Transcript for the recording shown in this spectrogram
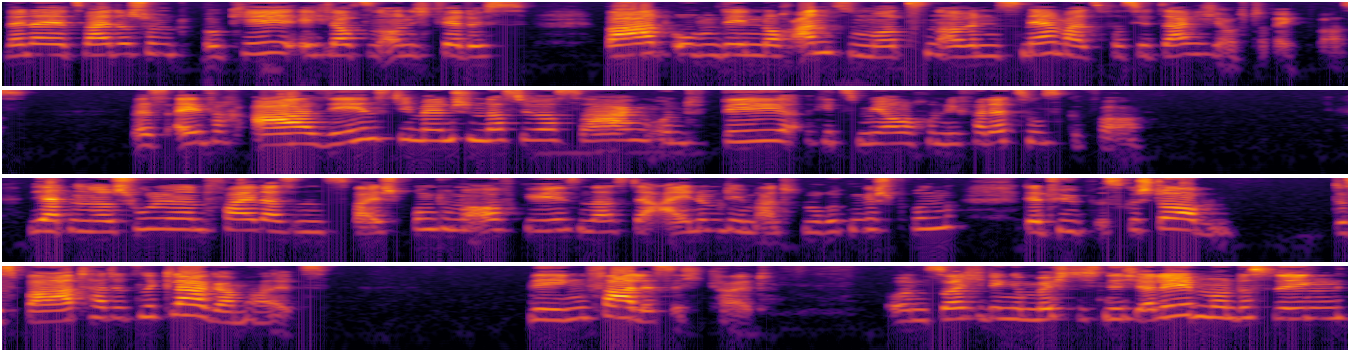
wenn er jetzt weiter schwimmt, okay, ich laufe dann auch nicht quer durchs Bad, um den noch anzumotzen, aber wenn es mehrmals passiert, sage ich auch direkt was. Weil es einfach A, sehen es die Menschen, dass sie was sagen und B, geht es mir auch um die Verletzungsgefahr. Wir hatten in der Schule einen Fall, da sind zwei Sprungtürme aufgewesen, da ist der eine mit dem anderen Rücken gesprungen, der Typ ist gestorben. Das Bad hat jetzt eine Klage am Hals. Wegen Fahrlässigkeit. Und solche Dinge möchte ich nicht erleben und deswegen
